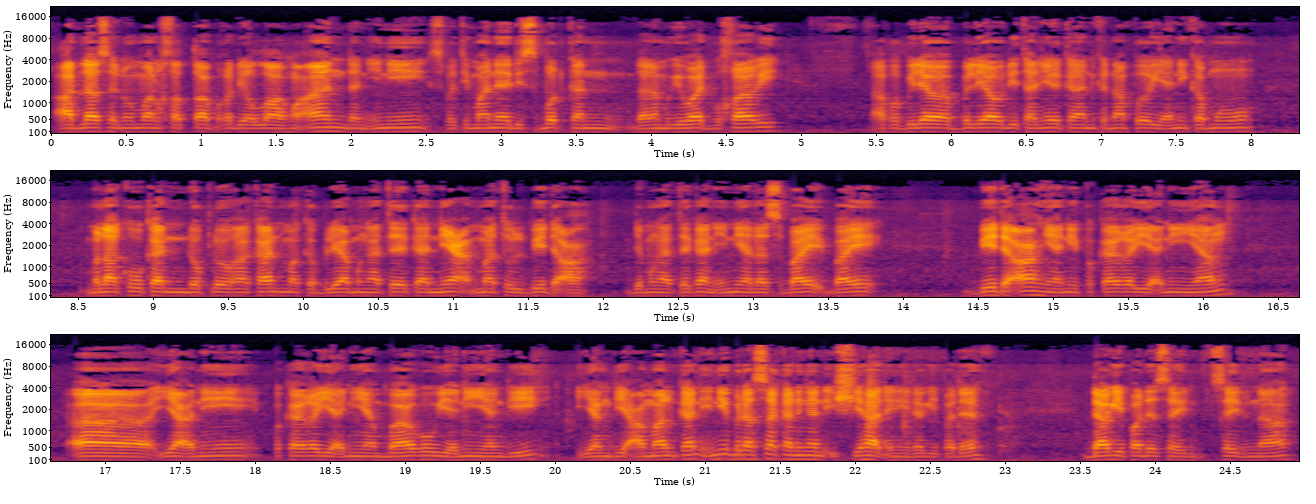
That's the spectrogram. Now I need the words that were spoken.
adalah Sayyidina Umar Khattab radhiyallahu an. Dan ini seperti mana disebutkan dalam riwayat Bukhari apabila beliau ditanyakan kenapa yang ini kamu melakukan 20 rakaat maka beliau mengatakan ni'matul bid'ah. Dia mengatakan ini adalah sebaik-baik bid'ah yang ini perkara yang ini yang uh, yakni perkara yakni yang baru yakni yang di yang diamalkan. Ini berdasarkan dengan isyihad ini daripada daripada Sayyidina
